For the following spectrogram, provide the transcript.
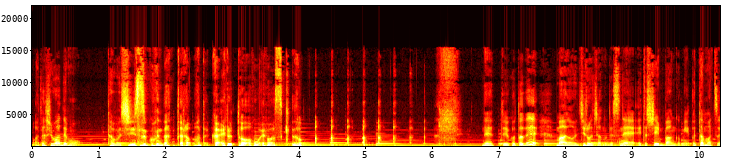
私はでも多分シーズン5になったらまた変えるとは思いますけど。ね、ということで、まあ、あの次郎ちゃんのですね、えっと、支援番組「歌松、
